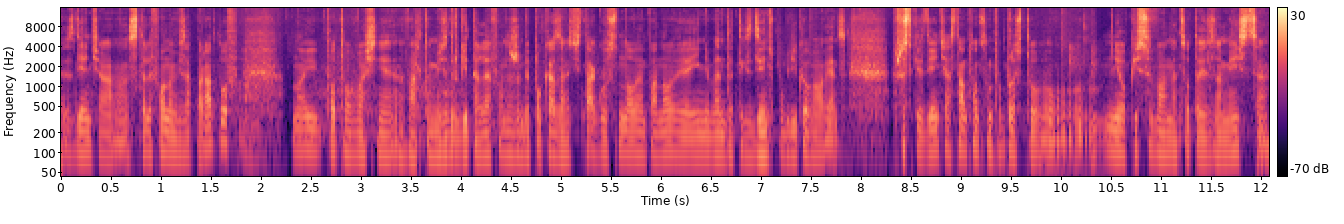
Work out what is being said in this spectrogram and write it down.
zdjęcia z telefonów i z aparatów. No i po to właśnie warto mieć drugi telefon, żeby pokazać, tak, usunąłem panowie i nie będę tych zdjęć publikował, więc wszystkie zdjęcia stamtąd są po prostu nieopisywane, co to jest za miejsce,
